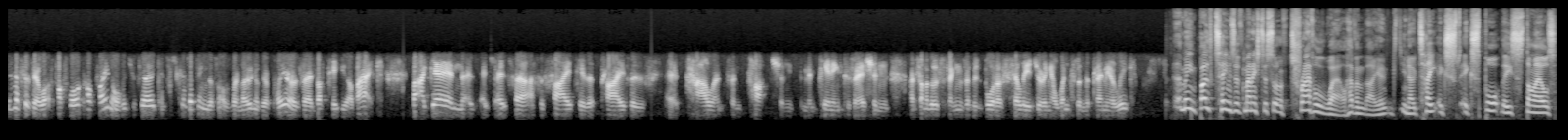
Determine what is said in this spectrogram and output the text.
this is their first World Cup final, which is uh, considering the sort of renown of their players, uh, does take you aback. But again, it's, it's a society that prizes uh, talent and touch and maintaining possession and some of those things that would bore us silly during a winter in the Premier League. I mean, both teams have managed to sort of travel well, haven't they? You know, take ex- export these styles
